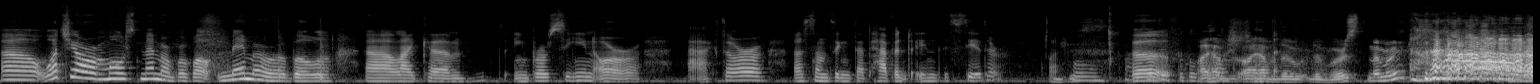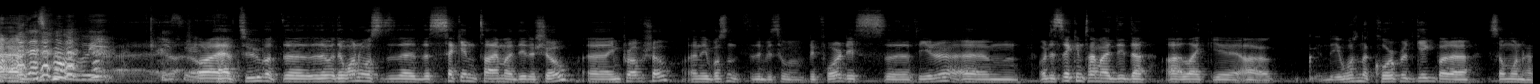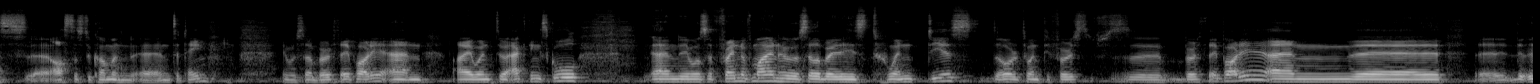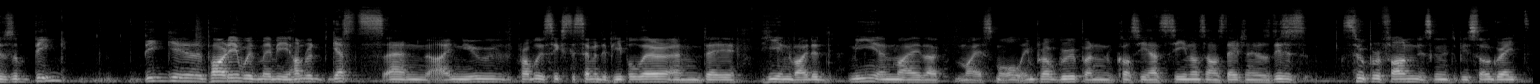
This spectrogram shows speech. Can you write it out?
Uh, what's your most memorable, memorable, uh, like um, improv scene or actor, uh, something that happened in this theater? Mm. That's a difficult I have question. I have the the worst memory, that's probably Easier. or I have two. But the the, the one was the, the second time I did a show, uh, improv show, and it wasn't it before this uh, theater, um, or the second time I did a uh, like. It wasn't a corporate gig, but uh, someone has uh, asked us to come and uh, entertain. it was a birthday party, and I went to acting school. and it was a friend of mine who celebrated his 20th or 21st uh, birthday party and uh, it was a big big uh, party with maybe 100 guests and i knew probably 60 70 people there and they, he invited me and my like my small improv group and because he had seen us on stage and he was this is super fun. It's going to be so great.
